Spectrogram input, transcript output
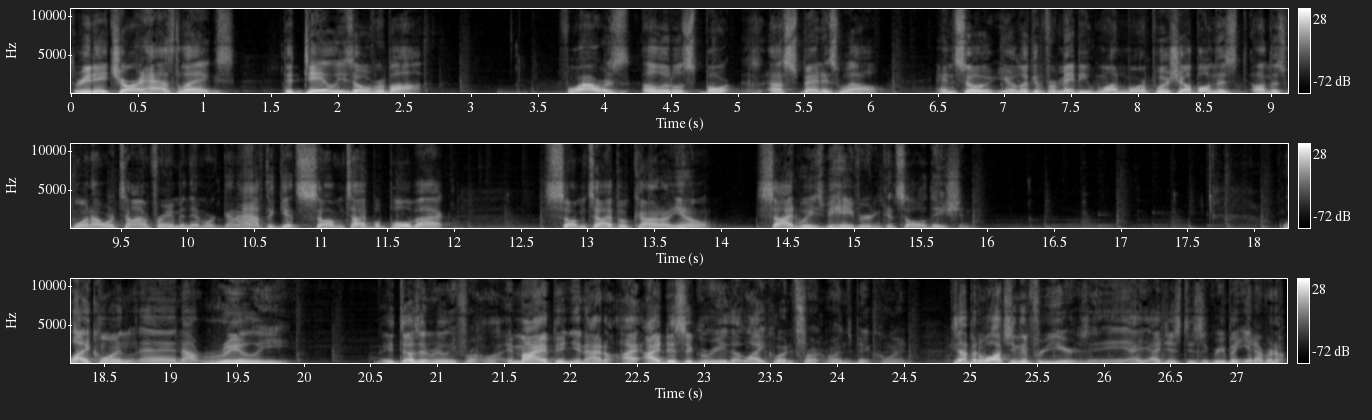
Three day chart has legs. The daily's overbought. Four hours a little sport, uh, spent as well. And so you're looking for maybe one more push up on this on this one hour time frame, and then we're gonna have to get some type of pullback, some type of kind of you know sideways behavior and consolidation. Litecoin, eh, not really. It doesn't really front run. In my opinion, I don't. I, I disagree that Litecoin front runs Bitcoin because I've been watching them for years. I, I, just disagree, but you never know.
